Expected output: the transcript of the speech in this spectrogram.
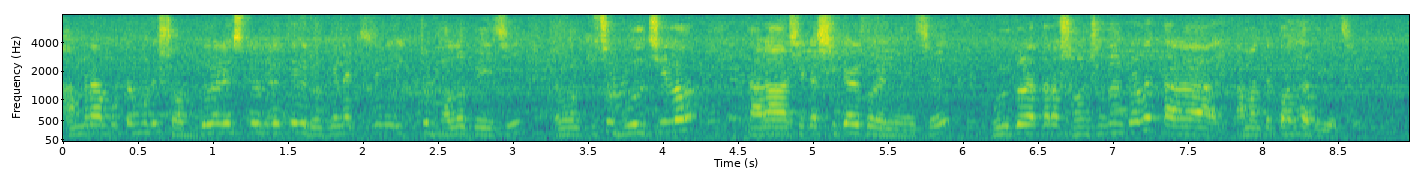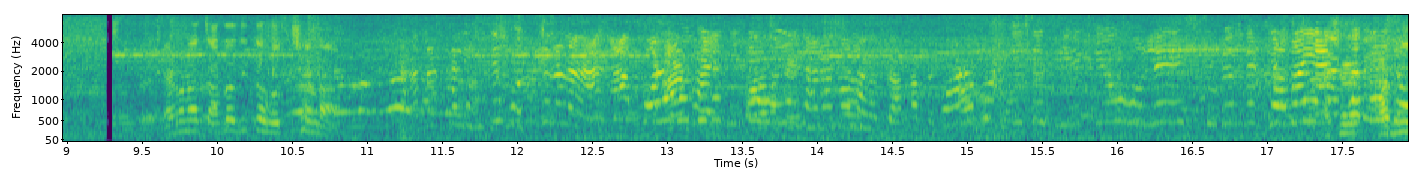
আমরা মোটামুটি সবগুলো রেস্টুরেন্টের থেকে রবিনা কিচেনে একটু ভালো পেয়েছি। এবং কিছু ভুল ছিল, তারা সেটা স্বীকার করে নিয়েছে। ভুলগুলো তারা সংশোধন করবে, তারা আমাদের কথা দিয়েছে। এখন আর চাঁদা দিতে হচ্ছে না টাকা খালি দিতে হচ্ছে না না আ- পরবর্তীতে তাহলে জানানো লাগবে। পরবর্তীতে যে কেউ হলে স্টুডেন্টদের সবাই আসলে আমি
